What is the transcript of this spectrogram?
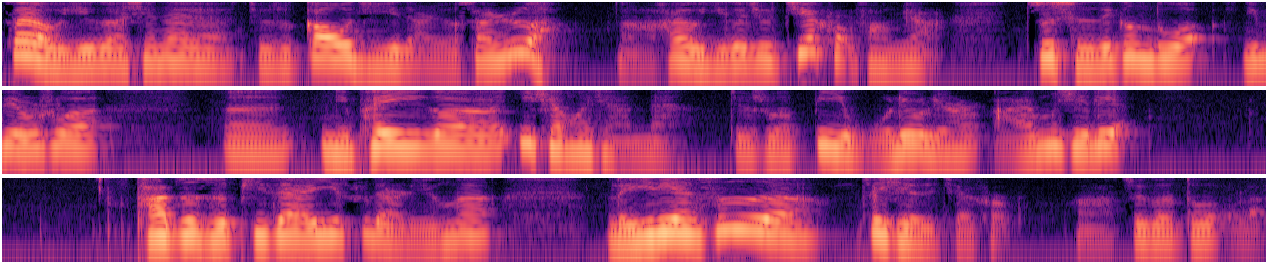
再有一个，现在就是高级一点，有散热啊，还有一个就接口方面支持的更多。你比如说，呃，你配一个一千块钱的，就是说 B 五六零 M 系列，它支持 PCIe 四点零啊、雷电四啊这些的接口啊，这个都有了。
